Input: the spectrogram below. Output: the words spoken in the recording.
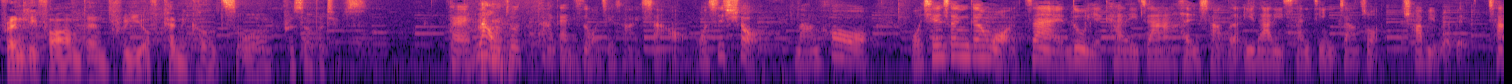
friendly farmed and free of chemicals or preservatives. OK，那我就大概自我介绍一下哦，我是秀，然后我先生跟我在路也开了一家很小的意大利餐厅，叫做 Chubby Rabbit，恰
